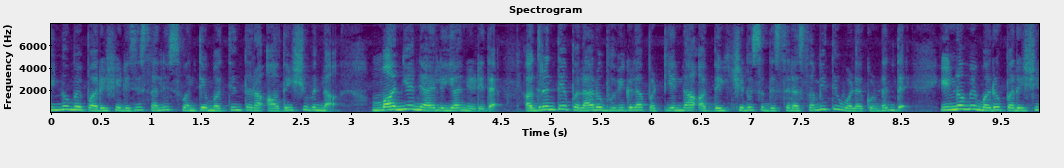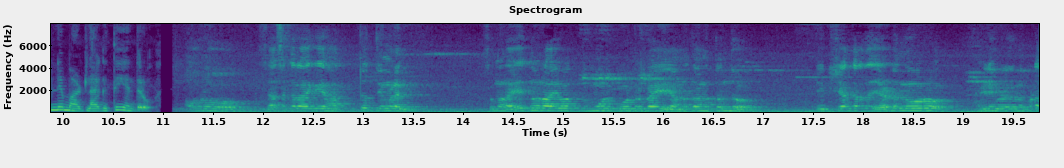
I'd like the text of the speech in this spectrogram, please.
ಇನ್ನೊಮ್ಮೆ ಪರಿಶೀಲಿಸಿ ಸಲ್ಲಿಸುವಂತೆ ಮಧ್ಯಂತರ ಆದೇಶವನ್ನ ಮಾನ್ಯ ನ್ಯಾಯಾಲಯ ನೀಡಿದೆ. ಅದರಂತೆ ಫಲಾನುಭವಿಗಳ ಪಟ್ಟಿಯನ್ನ ಅಧ್ಯಕ್ಷರು ಸದಸ್ಯರ ಸಮಿತಿ ಒಳಗೊಂಡಂತೆ ಇನ್ನೊಮ್ಮೆ ಮರು ಪರಿಶೀಲನೆ ಮಾಡಲಾಗುತ್ತೆ ಎಂದರು. ಅವರು ಶಾಸಕರಾಗಿ ಹತ್ತು ತಿಂಗಳಲ್ಲಿ ಸುಮಾರು ಐದುನೂರ ಐವತ್ತು ಮೂರು ಕೋಟಿ ರೂಪಾಯಿ ಅನುದಾನ ತಂದು ಈ ಕ್ಷೇತ್ರದ ಎರಡು ನೂರು ಹಳ್ಳಿಗಳಿಗೂ ಕೂಡ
